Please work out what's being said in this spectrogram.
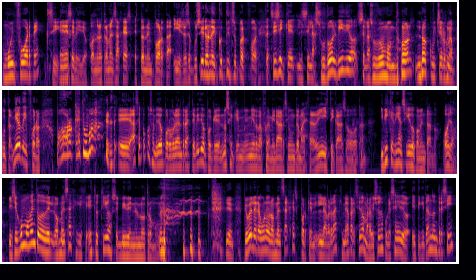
muy fuerte Sí. en ese vídeo. Cuando nuestro mensaje es esto no importa. Y ellos se pusieron a discutir súper fuerte. Sí, sí, que se la sudó el vídeo, se la sudó un montón, no escucharon una puta mierda y fueron, ¿por qué tu madre? Eh, hace poco se me dio por volver a entrar a este vídeo porque no sé qué mierda fue a mirar, si un tema de estadísticas o tal. Y vi que habían seguido comentando. Oiga. Y llegó un momento de los mensajes que dije, estos tíos viven en otro mundo. Bien, te voy a leer alguno de los mensajes porque la verdad es que me ha parecido maravilloso porque se han ido etiquetando entre sí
